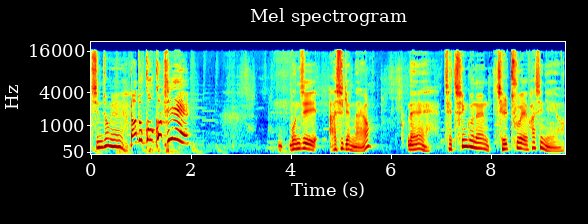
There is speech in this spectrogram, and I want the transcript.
진정해. 나도 꼿꼿이. 뭔지 아시겠나요? 네, 제 친구는 질투의 화신이에요.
